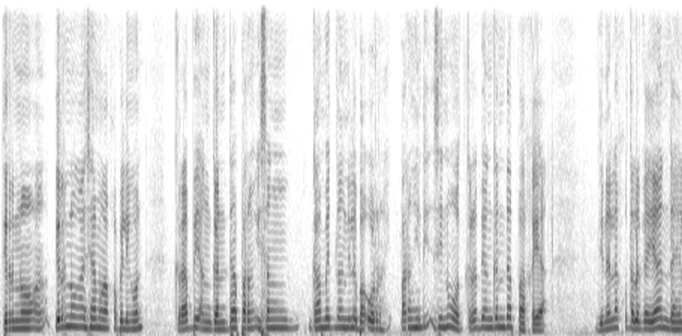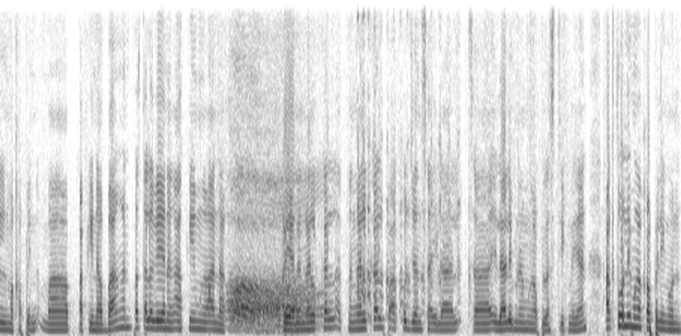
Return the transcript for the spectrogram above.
Tirno, tirno nga siya mga kapilingon. Grabe, ang ganda. Parang isang gamit lang nila ba? Or parang hindi sinuot. Grabe, ang ganda pa. Kaya dinala ko talaga yan dahil makapin, mapakinabangan pa talaga yan ng aking mga anak. Kaya nangalkal at nangalkal pa ako dyan sa, ilal, sa ilalim ng mga plastic na yan. Actually mga kapilingon,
